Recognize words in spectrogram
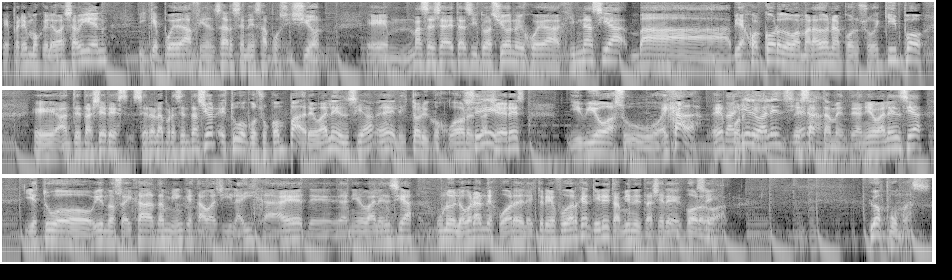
Esperemos que le vaya bien y que pueda afianzarse en esa posición. Eh, más allá de esta situación, hoy juega gimnasia. Va, viajó a Córdoba, Maradona con su equipo. Eh, ante Talleres será la presentación. Estuvo con su compadre Valencia, eh, el histórico jugador de. Talleres, y vio a su ahijada. eh, Daniel Valencia era. Exactamente, Daniel Valencia. Y estuvo viendo a su ahijada también, que estaba allí, la hija de Daniel Valencia, uno de los grandes jugadores de la historia del fútbol argentino y también de Talleres de Córdoba. Los Pumas.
